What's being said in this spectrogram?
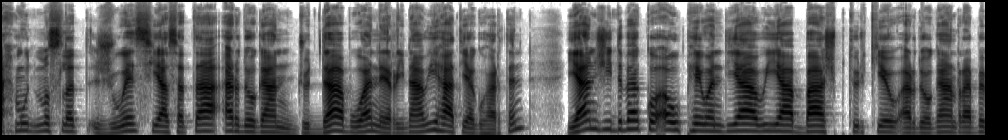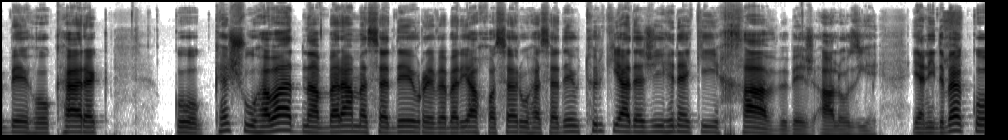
مەحمود مسلت ژێ سیاسەتا ئەردۆگان جودا بووە نێڕیناوی هاتیە گوهرتن یانجی دبە کۆ ئەو پەیوەندیاوی یا باش تورکیە و ئەردۆگان ڕە ببێ هۆکارێک کۆکەش و هەواد ناوبەرامە سەدێ و ڕێبەبەریا خۆسەر و هەسەدێ و تورکیا دەژی هنێکی خاو ببێژ ئالۆزیە یعنی دبە کۆ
